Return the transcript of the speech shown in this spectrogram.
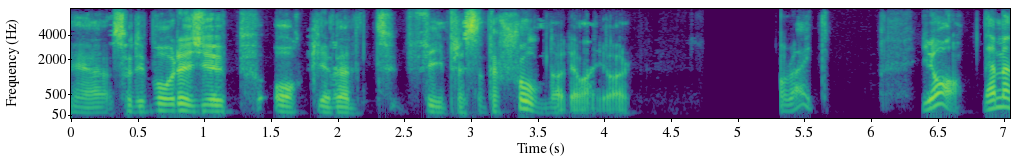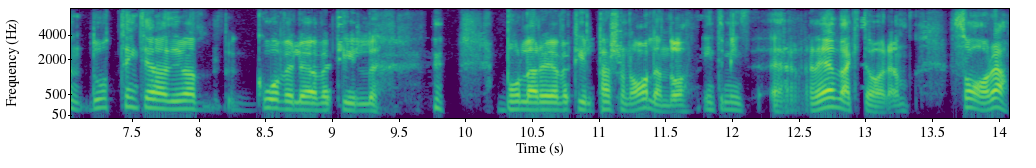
Eh, så det är både djup och en väldigt fin presentation av det man gör. All right. Ja, nej men då tänkte jag, jag går väl över till, bollar över till personalen då, inte minst redaktören. Sara.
